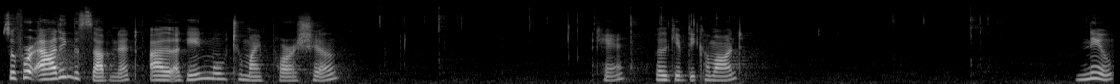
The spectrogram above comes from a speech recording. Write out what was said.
So for adding the subnet I'll again move to my PowerShell okay we'll give the command new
